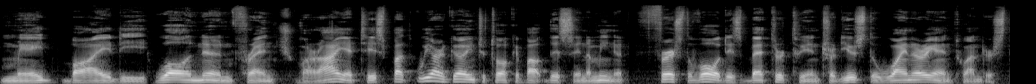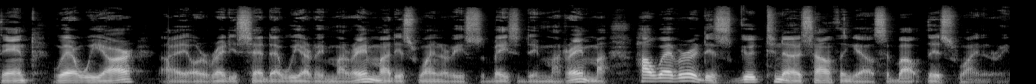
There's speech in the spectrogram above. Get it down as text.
made by the well-known French varieties, but we are going to talk about this in a minute. First of all, it is better to introduce the winery and to understand where we are. I already said that we are in Maremma. This winery is based in Maremma. However, it is good to know something else about this winery.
